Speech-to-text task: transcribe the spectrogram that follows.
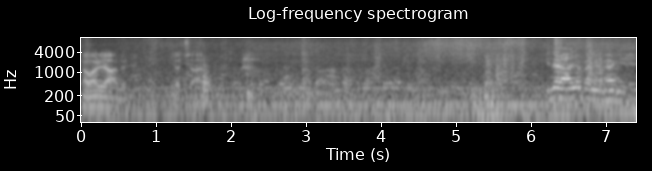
How are you abi? Geç abi. Gider hala böyle vergi.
